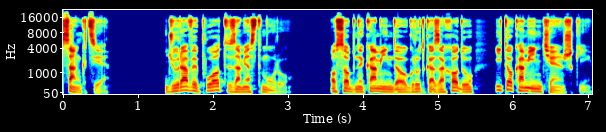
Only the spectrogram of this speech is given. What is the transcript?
Sankcje. Dziurawy płot zamiast muru. Osobny kamień do ogródka zachodu i to kamień ciężki.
